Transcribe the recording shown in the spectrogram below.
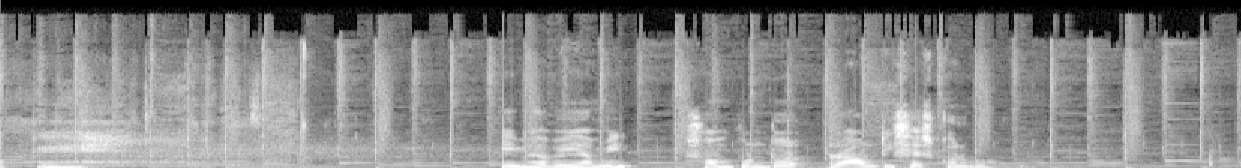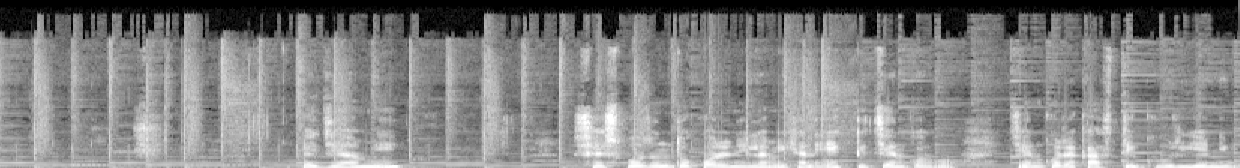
ওকে এইভাবেই আমি সম্পূর্ণ রাউন্ডটি শেষ করব। এই যে আমি শেষ পর্যন্ত করে নিলাম। এখানে একটি চেন করব। চেন করে কাজটি ঘুরিয়ে নিব।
